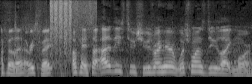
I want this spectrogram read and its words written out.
I feel that. I respect. Okay, so out of these two shoes right here, which ones do you like more?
